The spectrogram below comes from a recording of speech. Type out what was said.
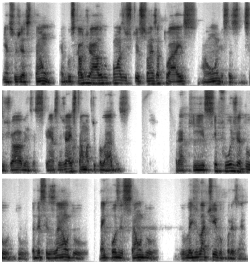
Minha sugestão é buscar o diálogo com as instituições atuais, onde esses, esses jovens, essas crianças já estão matriculadas, para que se fuja do, do, da decisão, do, da imposição do, do legislativo, por exemplo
